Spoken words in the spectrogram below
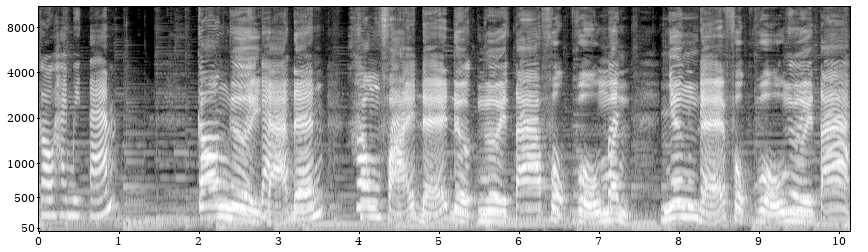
câu 28. Con người đã đến, không phải để được người ta phục vụ mình, nhưng để phục vụ người ta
